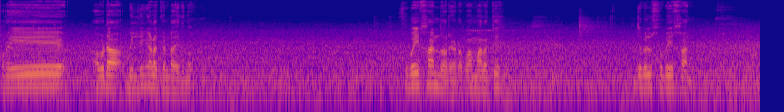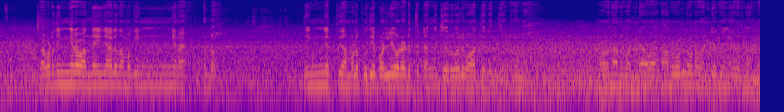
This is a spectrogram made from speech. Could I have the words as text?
കുറേ അവിടെ ബിൽഡിങ്ങുകളൊക്കെ ഉണ്ടായിരുന്നു. ഹുബൈ ഖാൻ എന്ന് പറയും കേട്ടോ. അപ്പോൾ ആ മലക്ക് ജബൽ ഹുബൈ ഖാൻ. അവിടെ നിന്ന് ഇങ്ങനെ വന്നു കഴിഞ്ഞാൽ നമുക്കിങ്ങനെ കണ്ടോ? ഇതിങ്ങെത്തി നമ്മൾ പുതിയ പള്ളിയോട് എടുത്തിട്ട് അങ്ങ് ചെറുവൽ ഭാഗത്തേക്ക് എത്തി കണ്ടോ? അവിടെ നിന്നാണ് വണ്ടി ആ- റോഡിലൂടെ വണ്ടിയൊക്കെ ഇങ്ങനെ വരുന്നുണ്ട്.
